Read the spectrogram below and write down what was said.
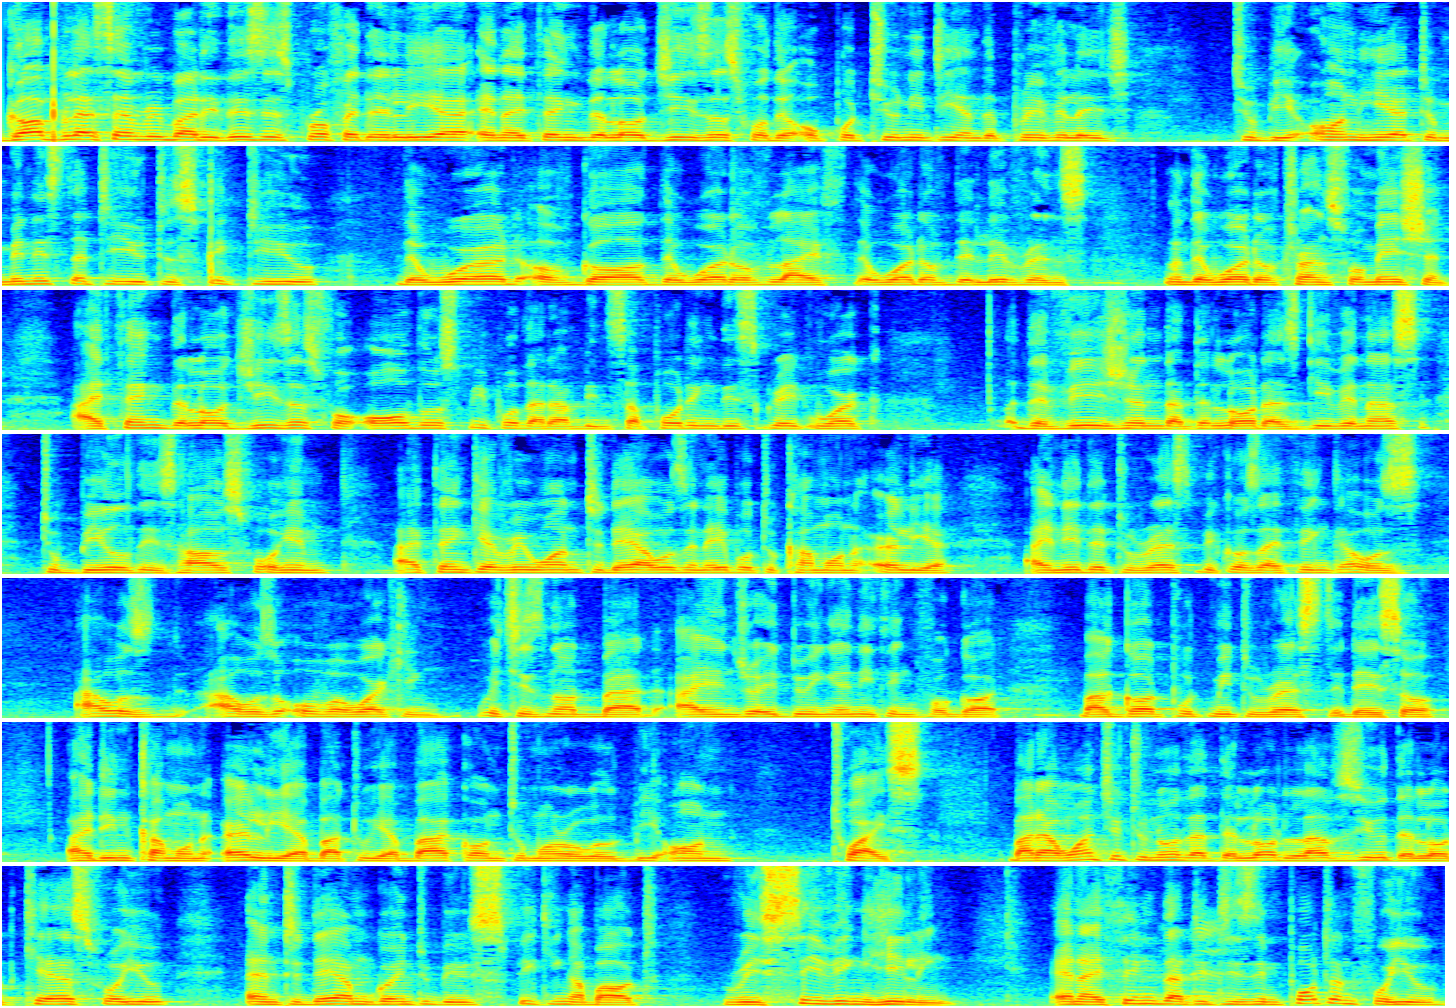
God bless everybody. This is Prophet Elia, and I thank the Lord Jesus for the opportunity and the privilege to be on here to minister to you, to speak to you the word of God, the word of life, the word of deliverance, and the word of transformation. I thank the Lord Jesus for all those people that have been supporting this great work, the vision that the Lord has given us to build his house for him. I thank everyone. Today I wasn't able to come on earlier. I needed to rest because I think I was I was I was overworking, which is not bad. I enjoy doing anything for God. But God put me to rest today. So I didn't come on earlier, but we are back on tomorrow. We'll be on twice. But I want you to know that the Lord loves you, the Lord cares for you. And today I'm going to be speaking about receiving healing. And I think that it is important for you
